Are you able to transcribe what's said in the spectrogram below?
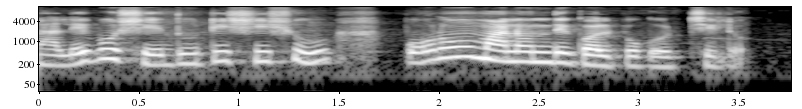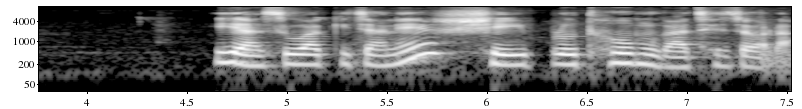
ডালে বসে দুটি শিশু পরম আনন্দে গল্প করছিল। ইয়াসুয়াকি কিচানের সেই প্রথম গাছে চড়া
